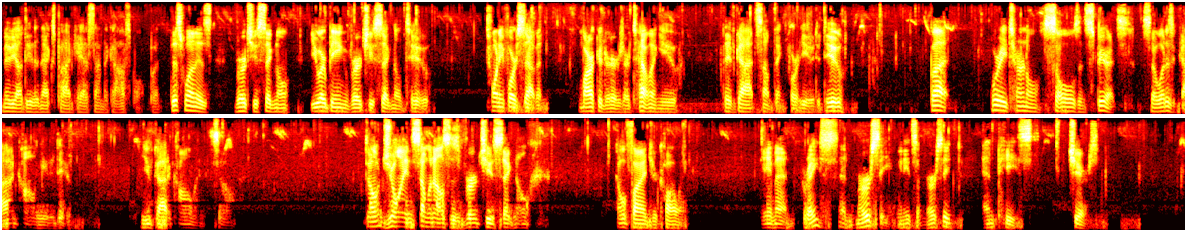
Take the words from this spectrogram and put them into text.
maybe I'll do the next podcast on the gospel. But this one is virtue signal. You are being virtue signaled too, 24 7. Marketers are telling you they've got something for you to do, but we're eternal souls and spirits. So, what is God calling you to do? You've got a calling. So, don't join someone else's virtue signal. Go find your calling. Amen. Grace and mercy. We need some mercy and peace. Cheers.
